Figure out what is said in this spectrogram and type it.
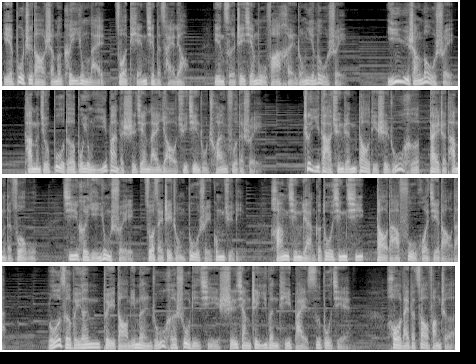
也不知道什么可以用来做填嵌的材料，因此这些木筏很容易漏水。一遇上漏水，他们就不得不用一半的时间来舀去进入船腹的水。这一大群人到底是如何带着他们的作物、鸡和饮用水，坐在这种渡水工具里，航行两个多星期到达复活节岛的？罗泽维恩对岛民们如何树立起石像这一问题百思不解。后来的造访者，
